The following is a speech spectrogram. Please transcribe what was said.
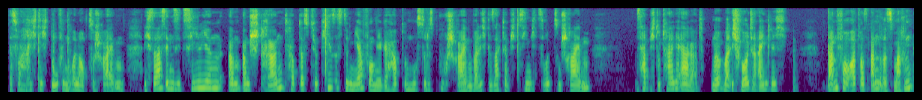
es war richtig doof, im Urlaub zu schreiben. Ich saß in Sizilien am am Strand, habe das türkiseste Meer vor mir gehabt und musste das Buch schreiben, weil ich gesagt habe: „Ich ziehe mich zurück zum Schreiben.“ Das hat mich total geärgert, ne, weil ich wollte eigentlich dann vor Ort was anderes machen.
